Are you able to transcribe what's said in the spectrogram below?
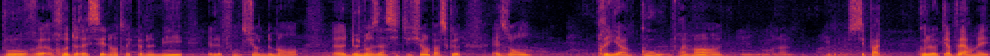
pour redresser notre économie et le fonctionnement euh, de nos institutions parce qu'elles ont pris un coup, vraiment. C'est pas que le Cap Vert, mais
